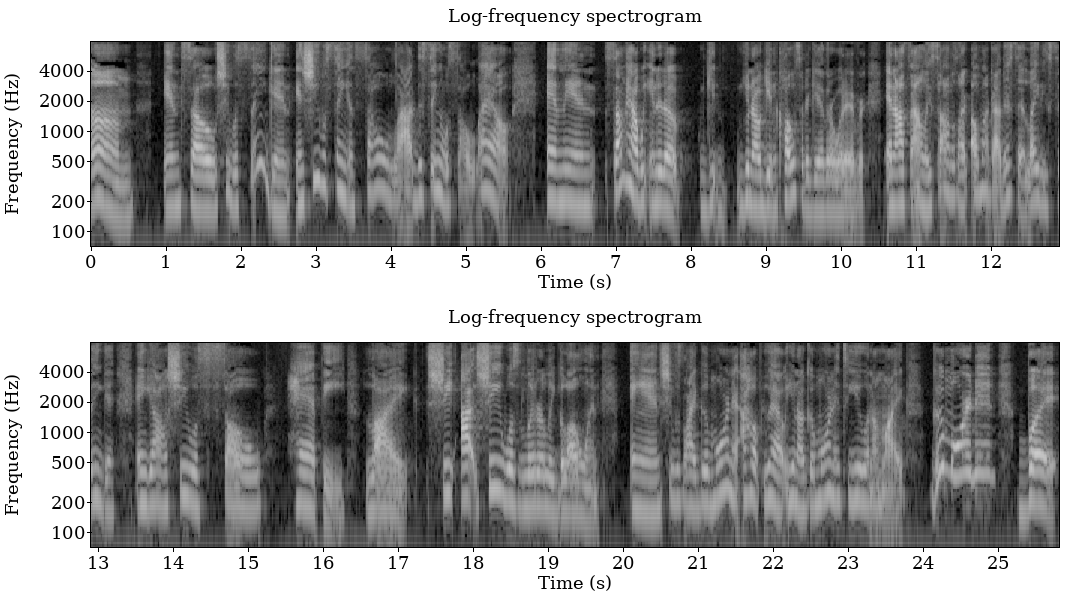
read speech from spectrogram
um, and so she was singing, and she was singing so loud. The singing was so loud. And then somehow we ended up get you know getting closer together or whatever. And i finally saw i was like oh my god that's that lady singing. And y'all she was so happy. Like she i she was literally glowing. And she was like good morning. I hope you have you know good morning to you. And i'm like good morning. But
